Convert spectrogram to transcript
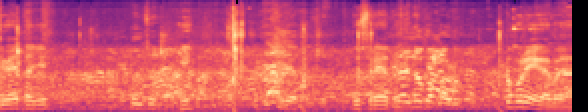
किती आहे ताजी ही? दुसऱ्या येतात. भरपूर आहे काय बघा?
